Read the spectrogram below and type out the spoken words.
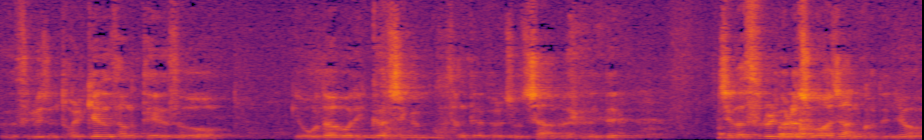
그 술이 좀 덜 깨는 상태에서 오다 보니까 지금 상태가 별로 좋지 않아요. 근데 제가 술을 별로 좋아하지 않거든요.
